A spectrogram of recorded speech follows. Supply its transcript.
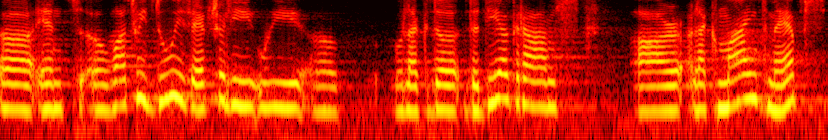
Uh, and uh, what we do is actually we, uh, like the, the diagrams are like mind maps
